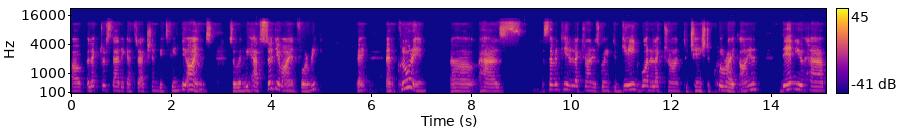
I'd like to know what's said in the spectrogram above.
of electrostatic attraction between the ions. So when we have sodium ion forming, okay, and chlorine uh, has 17 electron is going to gain one electron to change to chloride ion. Then you have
